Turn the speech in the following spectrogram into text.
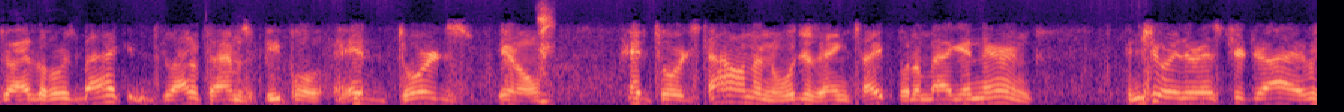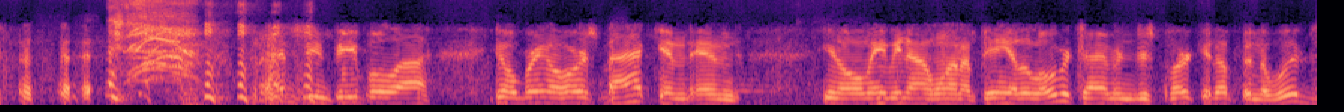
drive the horse back. And a lot of times, people head towards you know head towards town, and we'll just hang tight, put them back in there, and enjoy the rest of your drive. I've seen people, uh, you know, bring a horse back and and you know maybe not want to pay a little overtime and just park it up in the woods,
